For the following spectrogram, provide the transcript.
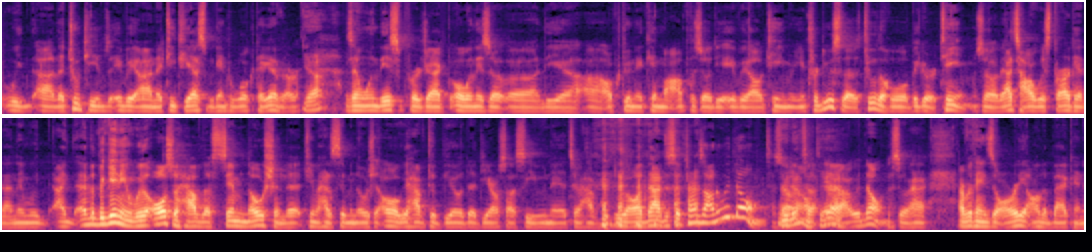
we uh, the two teams, AVL and the TTS, began to work together. Yeah. Then when this project or when this uh, uh the uh, opportunity came up, so the AVL team introduced us to the whole bigger team. So that's how we started. And then we I, at the beginning we also have the same notion. The team has the same notion. Oh, we have to build the DSRC unit. We have to do all that. so it turns out we don't. So, we don't. So, yeah. yeah. we don't. So uh, everything is already on the back end.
